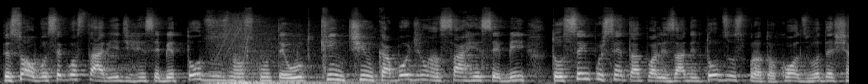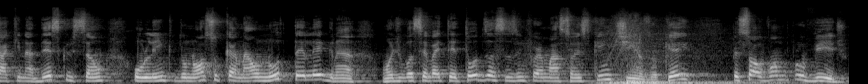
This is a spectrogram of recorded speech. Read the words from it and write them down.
Pessoal, você gostaria de receber todos os nossos conteúdos quentinho, acabou de lançar, recebi, estou 100% atualizado em todos os protocolos, vou deixar aqui na descrição o link do nosso canal no Telegram, onde você vai ter todas essas informações quentinhas, ok? Pessoal, vamos pro vídeo.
